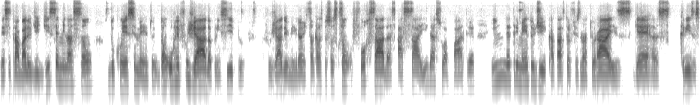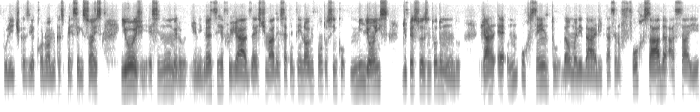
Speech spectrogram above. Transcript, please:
nesse trabalho de disseminação do conhecimento. Então, o refugiado, a princípio, refugiado e imigrante, são aquelas pessoas que são forçadas a sair da sua pátria em detrimento de catástrofes naturais, guerras, crises políticas e econômicas, perseguições. E hoje, esse número de imigrantes e refugiados é estimado em 79,5 milhões de pessoas em todo o mundo. Já é 1% da humanidade que está sendo forçada a sair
